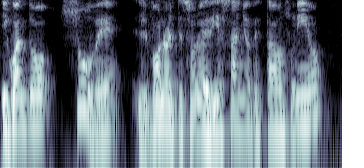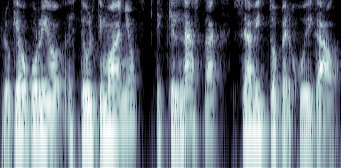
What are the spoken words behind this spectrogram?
Y cuando sube el bono del tesoro de 10 años de Estados Unidos, lo que ha ocurrido este último año es que el Nasdaq se ha visto perjudicado,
